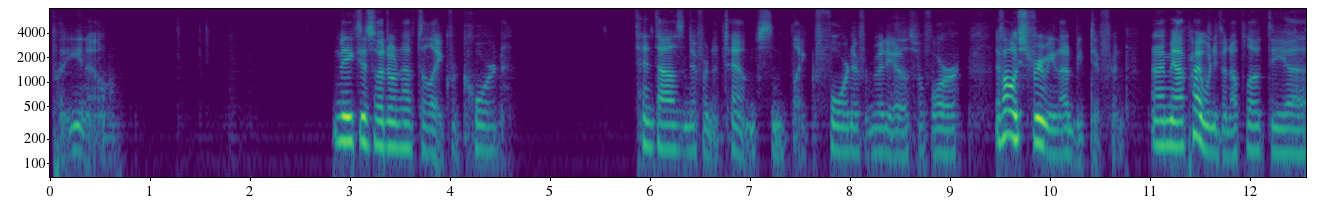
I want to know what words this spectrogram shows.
But you know, makes it so I don't have to like record ten thousand different attempts and like four different videos before. If I was streaming, that'd be different. And I mean, I probably wouldn't even upload the uh,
